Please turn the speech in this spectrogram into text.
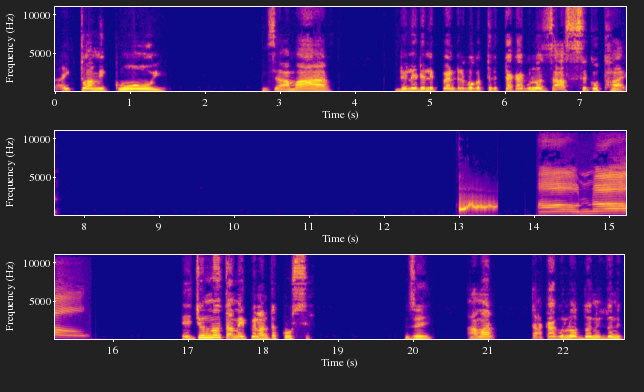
তাই তো আমি কই? যে আমার ডেলি ডেলি প্যান্টের পকেট থেকে টাকাগুলো যাচ্ছে কোথায়? এই জন্যই তো আমি এই প্ল্যানটা করছি যে আমার টাকাগুলো দৈনিক দৈনিক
